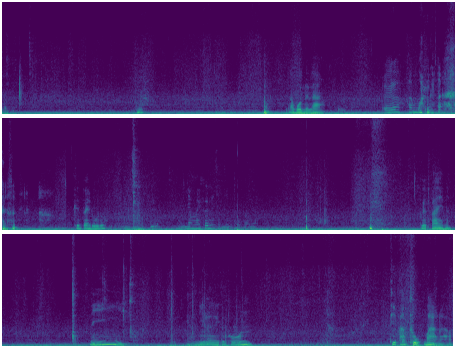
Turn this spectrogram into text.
หึ เอาบนหรือล่าง เออ ข้างบนก็ได้ขึ้นไปดูดู ยังไม่ขึ้นเลยฉันจะตกแล้วเนี่ยเปิดไฟมัน นี่แบบนี้เลยทุกคน ที่พักถูกมากนะครับ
